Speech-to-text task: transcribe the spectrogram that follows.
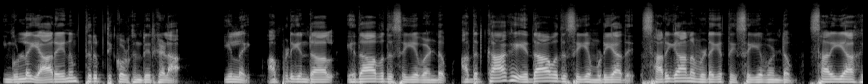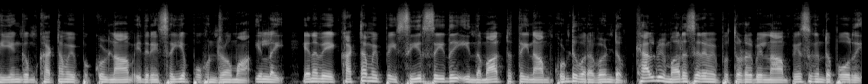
இங்குள்ள யாரேனும் திருப்தி கொள்கின்றீர்களா இல்லை. அப்படியென்றால் ஏதாவது செய்ய வேண்டும். அதற்காக ஏதாவது செய்ய முடியாது. சரியான விடயத்தை செய்ய வேண்டும். சரியாக இயங்கும் கட்டமைப்புக்குள் நாம் இதனை செய்ய போகின்றோமா? இல்லை. எனவே கட்டமைப்பை சீர் செய்து இந்த மாற்றத்தை நாம் கொண்டு வர வேண்டும். கல்வி மறுசீரமைப்பு தொடர்பில் நாம் பேசுகின்ற போது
